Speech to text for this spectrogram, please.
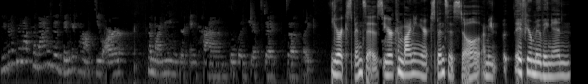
Even if you're not combining those bank accounts, you are combining your income, the logistics of like, your expenses. You're combining your expenses still. I mean, if you're moving in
